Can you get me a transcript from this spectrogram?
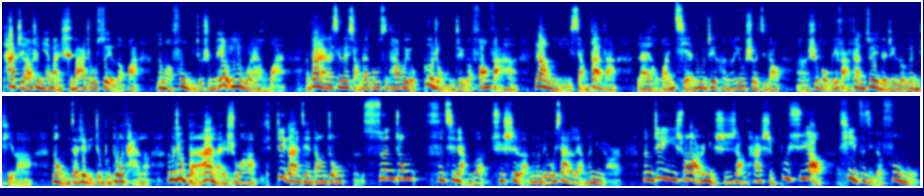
他只要是年满十八周岁了的话，那么父母就是没有义务来还。当然了，现在小贷公司它会有各种这个方法哈，让你想办法来还钱。那么这可能又涉及到呃是否违法犯罪的这个问题了啊。那我们在这里就不多谈了。那么就本案来说哈，这个案件当中，孙中夫妻两个去世了，那么留下了两个女儿。那么这一双儿女实际上他是不需要替自己的父母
